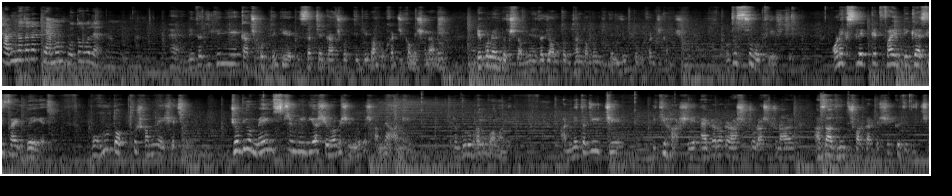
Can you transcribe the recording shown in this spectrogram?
স্বাধীনতাটা কেমন হতো বলে আপনার হয়, নেতাজিকে নিয়ে কাজ করতে গিয়ে রিসার্চের কাজ করতে গিয়ে বা মুখার্জি কমিশনে আমি ডেপোনেন্টও ছিলাম, নেতাজি অন্তর্ধান তদন্তে নিযুক্ত মুখার্জি কমিশন। অজস্র নথি এসছে। অনেক সিলেক্টেড ফাইল ডিক্লাসিফাইড হয়ে গেছে। বহু তথ্য সামনে এসেছে। যদিও মেইন স্ট্রিম মিডিয়া সেভাবে সেগুলোকে সামনে আনে এটা দুর্ভাগ্য আমাদের। আর নেতাজির যে ইতিহাসে এগারোটা রাষ্ট্র, রাষ্ট্রনায়ক আজাদ হিন্দ সরকারকে স্বীকৃতি দিচ্ছে।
